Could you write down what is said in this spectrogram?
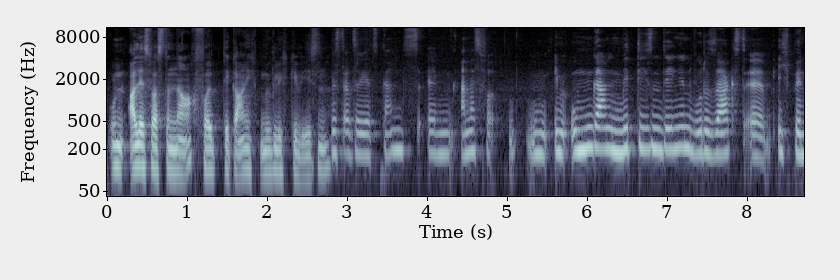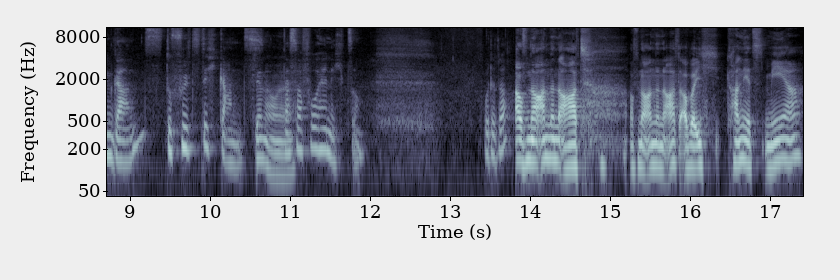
und alles, was danach folgte, gar nicht möglich gewesen. Du bist also jetzt ganz ähm, anders im Umgang mit diesen Dingen, wo du sagst, äh, ich bin ganz, du fühlst dich ganz. Genau. Ja. Das war vorher nicht so. Oder doch? Auf einer anderen Art, auf einer anderen Art, aber ich kann jetzt mehr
